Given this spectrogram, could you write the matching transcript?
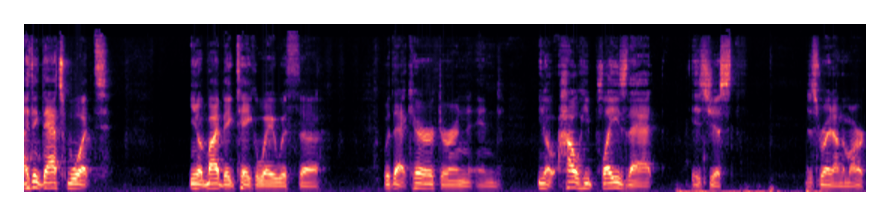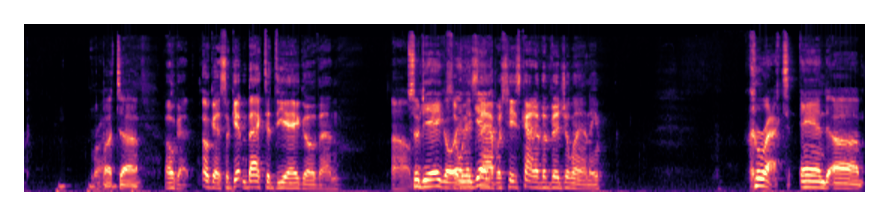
I think that's what, you know, my big takeaway with, uh, with that character and and you know how he plays that is just just right on the mark. Right. But uh, okay, okay. So getting back to Diego then. Um, so Diego, so and we again, established he's kind of the vigilante. Correct, and uh,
